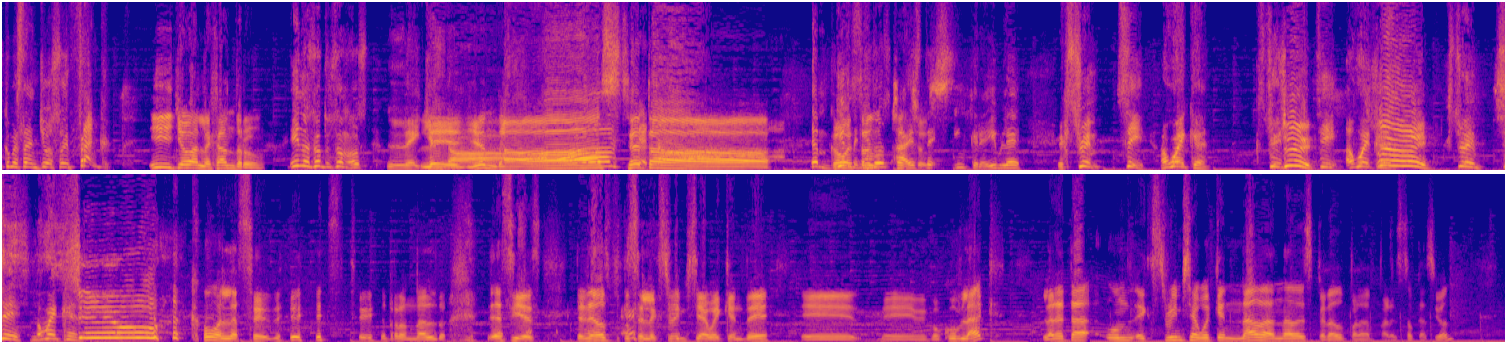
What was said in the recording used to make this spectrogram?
¿Cómo están? Yo soy Frank. Y yo, Alejandro. Y nosotros somos Leyendas, Leyendas Z. Bien- ¿Cómo Bienvenidos están, a este increíble Extreme, sí, Awaken. Extreme, Sí. sí, Awaken. ¡Sí! Extreme, sí, Awaken. ¡Sí! ¿Cómo la hace este Ronaldo? Así es. Tenemos pues, el Extreme Sea Awaken de, eh, de Goku Black. La neta, un Extreme Sea Awaken nada, nada esperado para, para esta ocasión.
